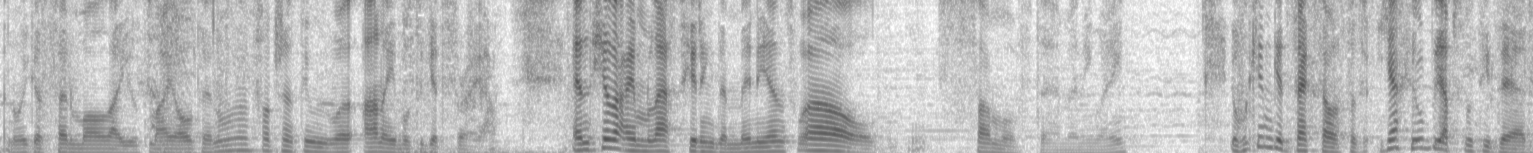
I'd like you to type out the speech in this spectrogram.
and we got Fenmore, I used my ult, and unfortunately we were unable to get Freya. And here I'm last hitting the minions, well, some of them anyway. If we can get Vex out of position, yeah, he'll be absolutely dead.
